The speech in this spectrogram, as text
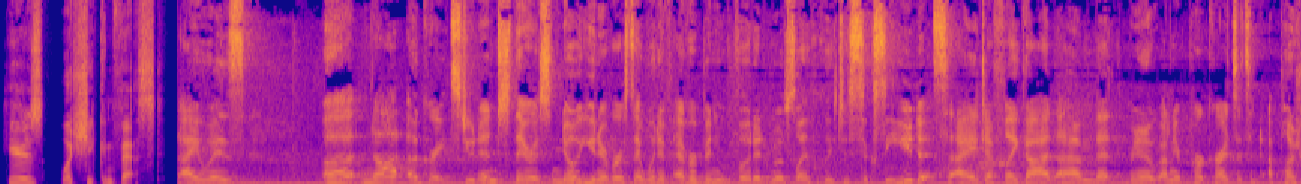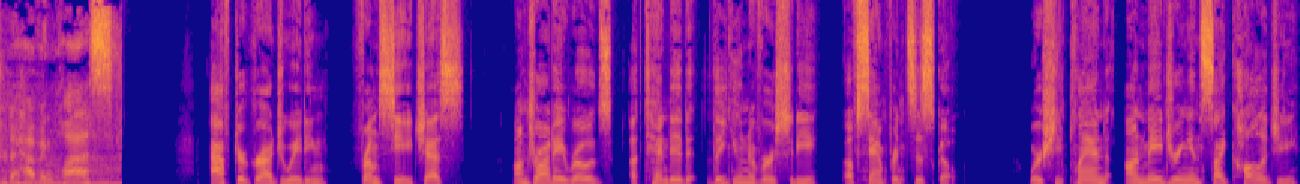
Here's what she confessed I was uh, not a great student. There is no universe I would have ever been voted most likely to succeed. So I definitely got um, that you know, on your perk cards. It's a pleasure to have in class. After graduating from CHS, Andrade Rhodes attended the University of San Francisco, where she planned on majoring in psychology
